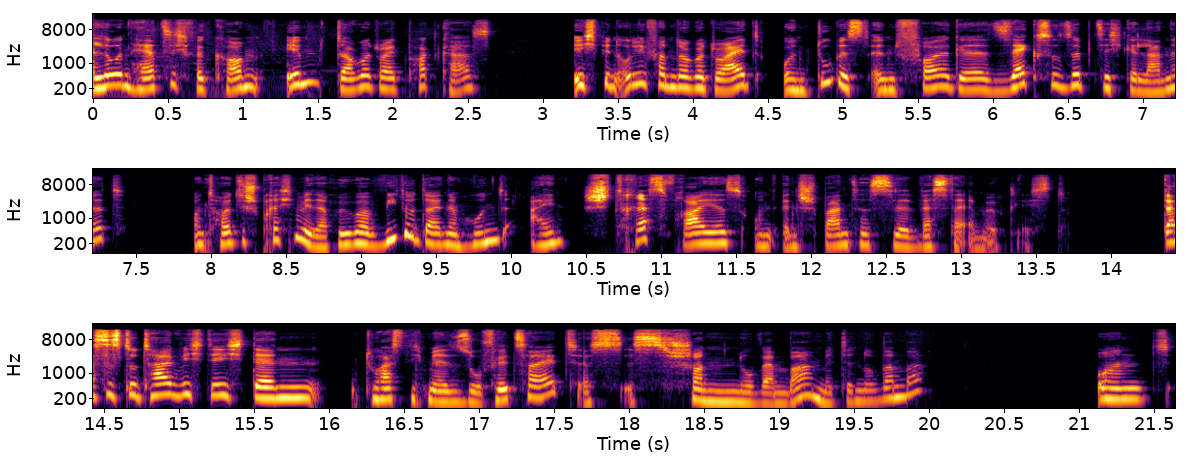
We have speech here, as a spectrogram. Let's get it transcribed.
Hallo und herzlich willkommen im Dogged Ride Podcast. Ich bin Uli von Dogged Ride und du bist in Folge 76 gelandet. Und heute sprechen wir darüber, wie du deinem Hund ein stressfreies und entspanntes Silvester ermöglicht. Das ist total wichtig, denn du hast nicht mehr so viel Zeit. Es ist schon November, Mitte November. Und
